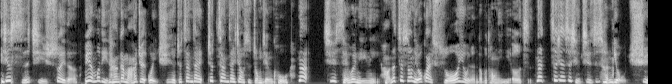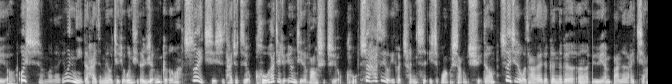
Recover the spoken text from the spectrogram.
已经十几岁的，别人不理他干嘛？他觉得委屈的，就站在就站在教室中间哭。那。其实谁会理你？好，那这时候你又怪所有人都不同理你儿子。那这件事情其实是很有趣哦。为什么呢？因为你的孩子没有解决问题的人格嘛，所以其实他就只有哭。他解决问题的方式只有哭，所以他是有一个层次一直往上去的。所以其实我常常在这跟那个呃语言班的来讲，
